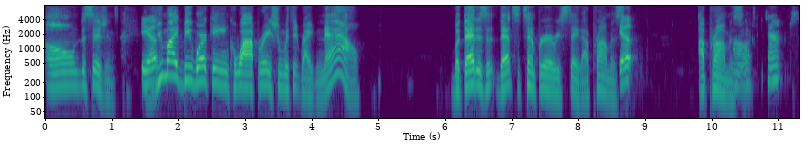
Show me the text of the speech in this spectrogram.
own decisions. Yeah, You might be working in cooperation with it right now, but that is a, that's a temporary state. I promise. you. Yep. I promise All you. attempts.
